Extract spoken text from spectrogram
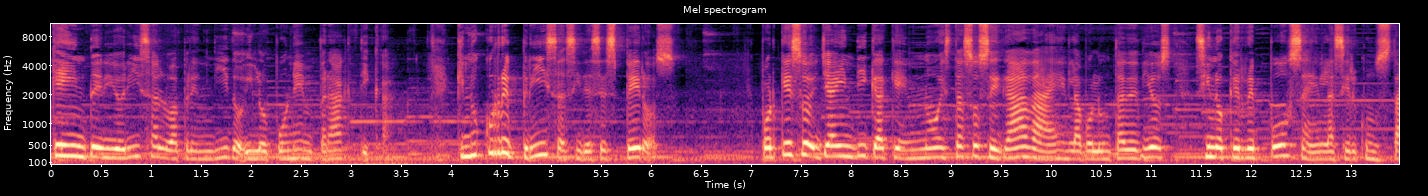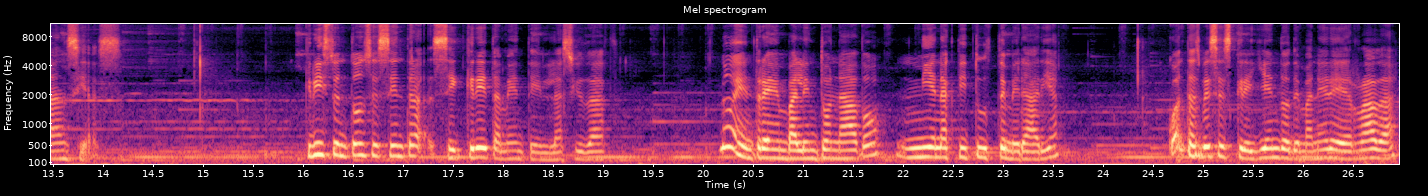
que interioriza lo aprendido y lo pone en práctica, que no corre prisas y desesperos, porque eso ya indica que no está sosegada en la voluntad de Dios, sino que reposa en las circunstancias. Cristo entonces entra secretamente en la ciudad. No entra envalentonado ni en actitud temeraria. ¿Cuántas veces creyendo de manera errada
